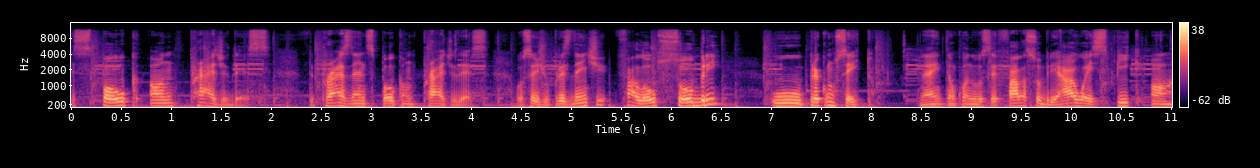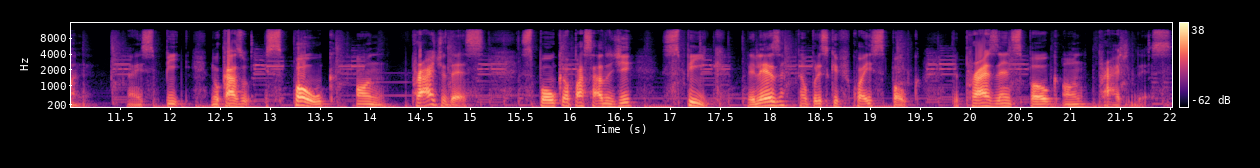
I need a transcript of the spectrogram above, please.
spoke on prejudice. The president spoke on prejudice. Ou seja, o presidente falou sobre o preconceito. Né? Então, quando você fala sobre algo, é speak on. Né? No caso, spoke on prejudice. Spoke é o passado de speak, beleza? Então, por isso que ficou aí spoke. The president spoke on prejudice.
